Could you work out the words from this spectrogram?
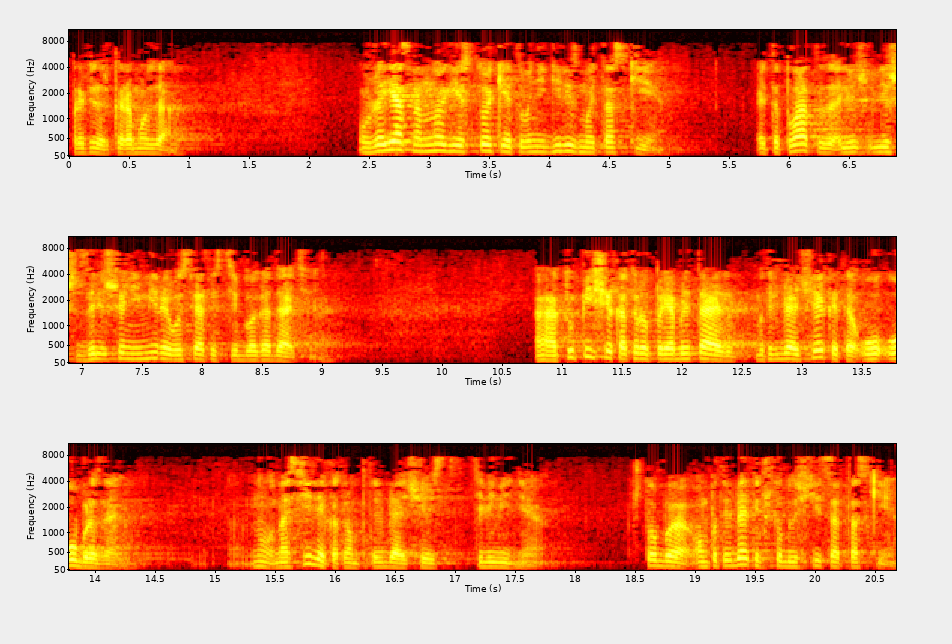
профессор Карамурза. Уже ясно многие истоки этого нигилизма и тоски. Это плата лишь, лишь за лишение мира его святости и благодати. А ту пищу, которую приобретает, потребляет человек, это образы, ну, насилие, которое он потребляет через телевидение, чтобы он потребляет их, чтобы защититься от тоски.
